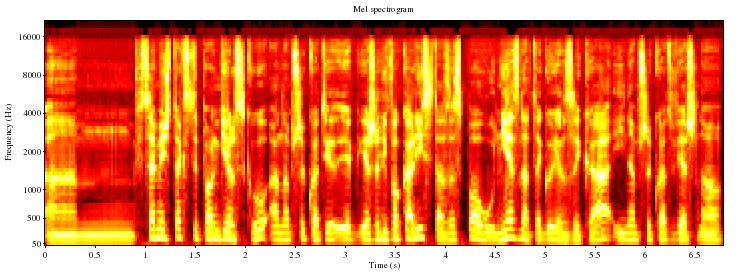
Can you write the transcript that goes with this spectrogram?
em, chce mieć teksty po angielsku, a na przykład je- jeżeli wokalista zespołu nie zna tego języka i na przykład wiesz, no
